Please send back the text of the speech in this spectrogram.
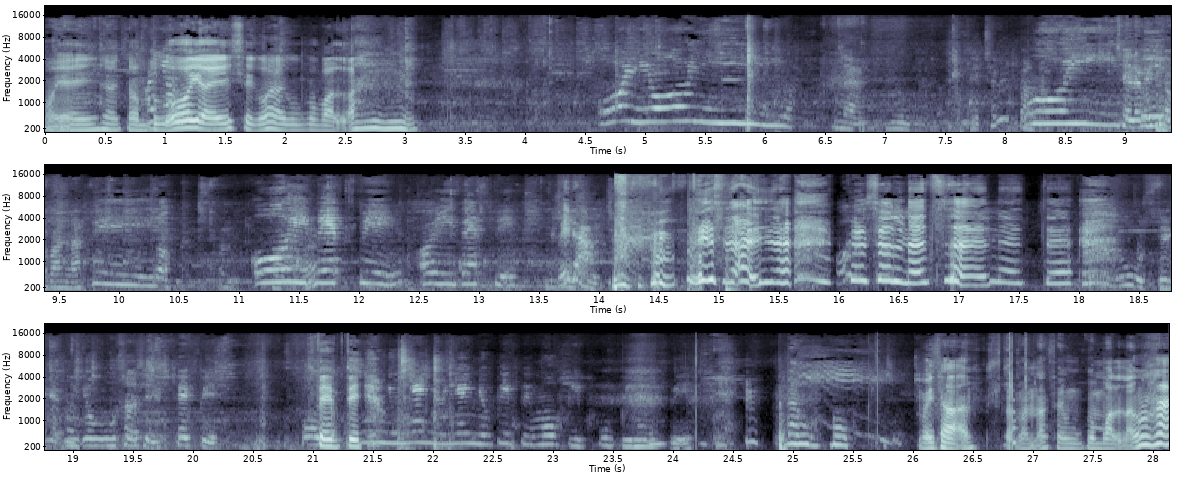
oi-oi, see hakkab, oi-oi, see kohe kukub alla. oi-oi, näe, täitsa võib panna. oi, selle võib ka panna. Oi Peppi, oi Peppi. mida? mis asja, kus sul need, need uus tege-, mingi uus asi. Pepi, nagu Puppi. ma ei saa seda panna, see kukub alla kohe.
